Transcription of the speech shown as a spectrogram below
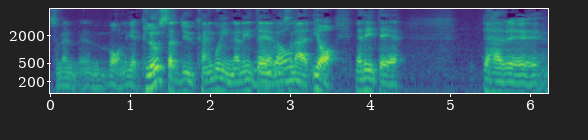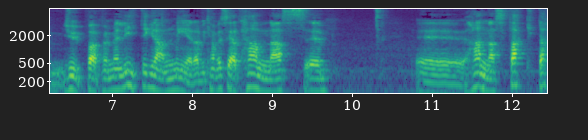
Som en, en vanlig grej. Plus att du kan gå in när det inte Någon är någon gång. sån här, ja, när det inte är det här eh, djupa, men lite grann mera. Vi kan väl säga att Hannas eh, eh, Hannas fakta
